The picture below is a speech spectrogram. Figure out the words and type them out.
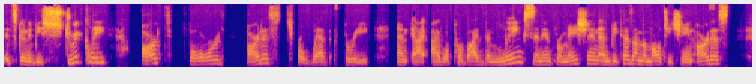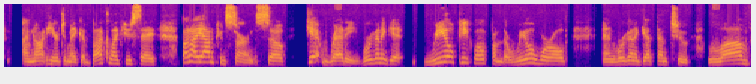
it's going to be strictly art forward artists for web3 and I, I will provide them links and information and because i'm a multi-chain artist i'm not here to make a buck like you say but i am concerned. So get ready. We're going to get real people from the real world and we're going to get them to love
